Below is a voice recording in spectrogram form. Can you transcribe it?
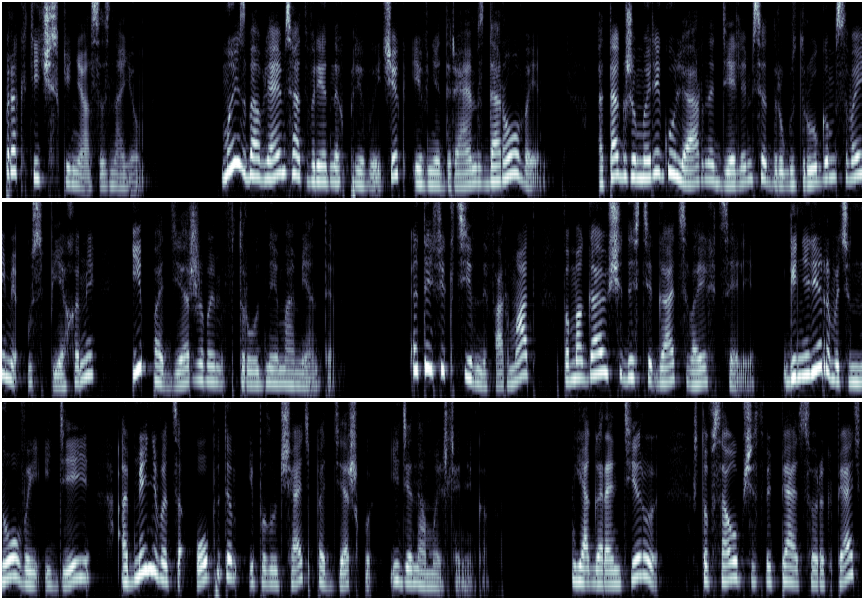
практически не осознаем. Мы избавляемся от вредных привычек и внедряем здоровые, а также мы регулярно делимся друг с другом своими успехами и поддерживаем в трудные моменты. Это эффективный формат, помогающий достигать своих целей, генерировать новые идеи, обмениваться опытом и получать поддержку единомышленников. Я гарантирую, что в сообществе 545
